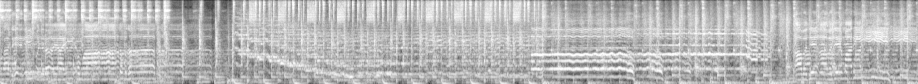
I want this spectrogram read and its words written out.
ખાધેરી મજરાઈ ખમા તમને આવજે મારી.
